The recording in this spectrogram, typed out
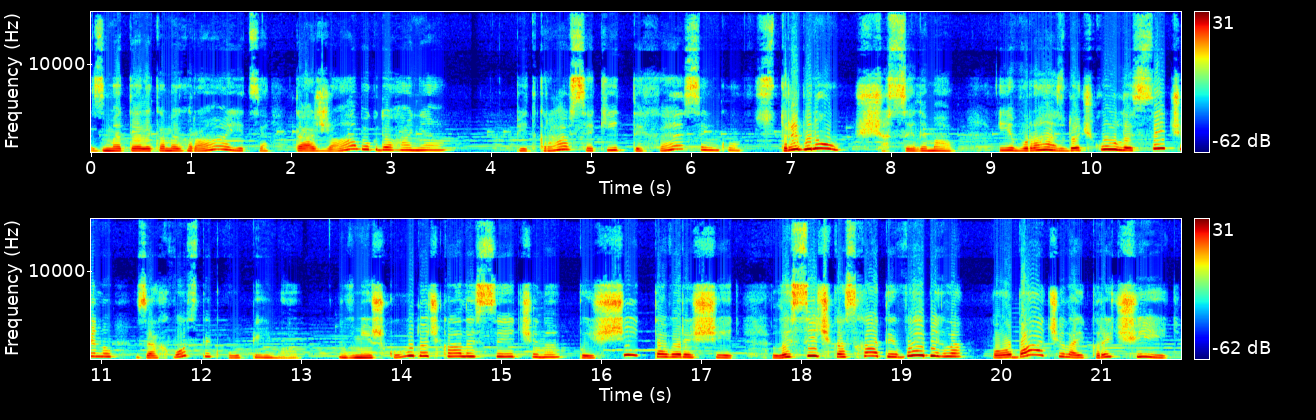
з метеликами грається та жабок доганя. Підкрався кіт тихесенько, стрибнув, що сили мав, і враз дочку лисичину за хвостик упіймав. В мішку дочка лисичина пищить та верещить. Лисичка з хати вибігла, побачила й кричить.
